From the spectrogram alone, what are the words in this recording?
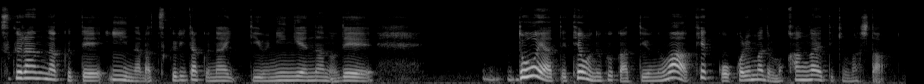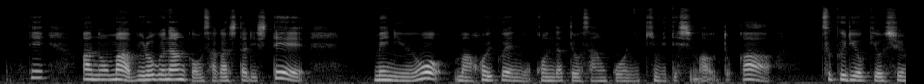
作らなくていいなら作りたくないっていう人間なのでどうやって手を抜くかっていうのは結構これまでも考えてきました。であのまあブログなんかを探したりしてメニューを、まあ、保育園の献立を参考に決めてしまうとか作り置きを週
